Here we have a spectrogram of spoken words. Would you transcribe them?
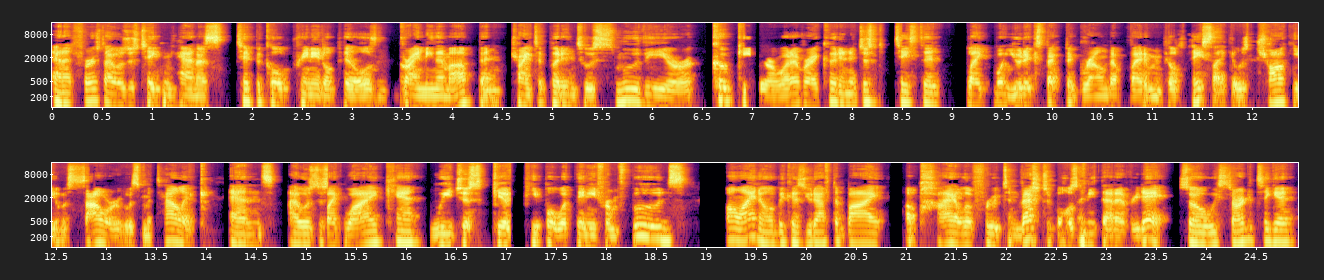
And at first, I was just taking Hannah's typical prenatal pills and grinding them up and trying to put it into a smoothie or a cookie or whatever I could. And it just tasted like what you'd expect a ground up vitamin pill to taste like. It was chalky, it was sour, it was metallic. And I was just like, why can't we just give people what they need from foods? Oh, I know, because you'd have to buy a pile of fruits and vegetables and eat that every day. So we started to get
